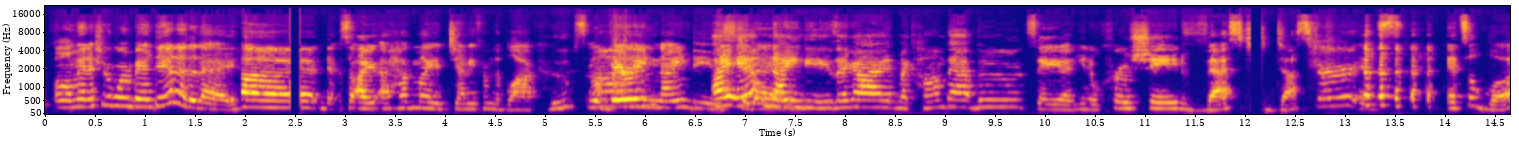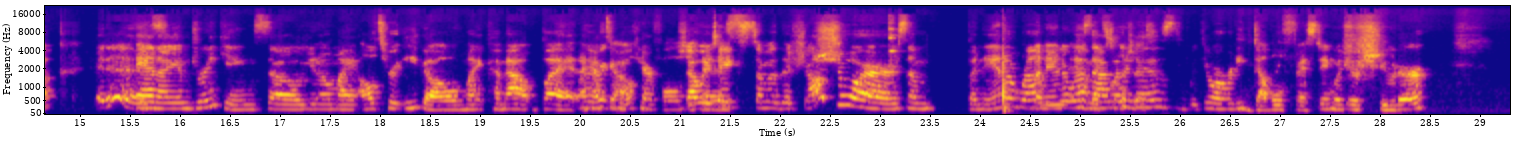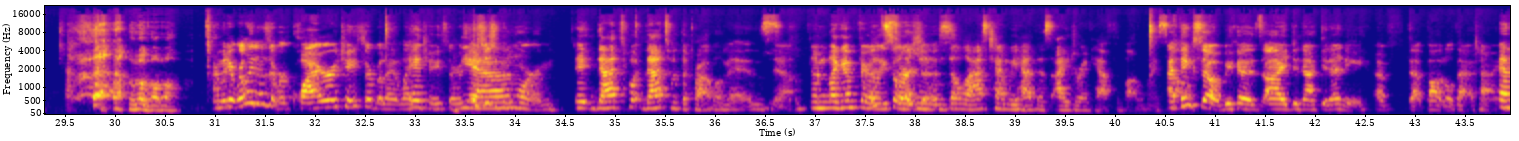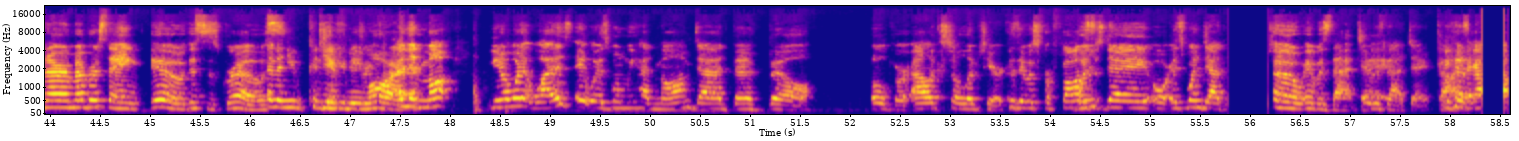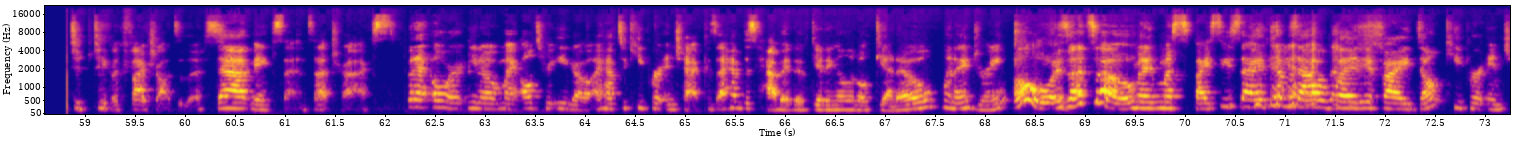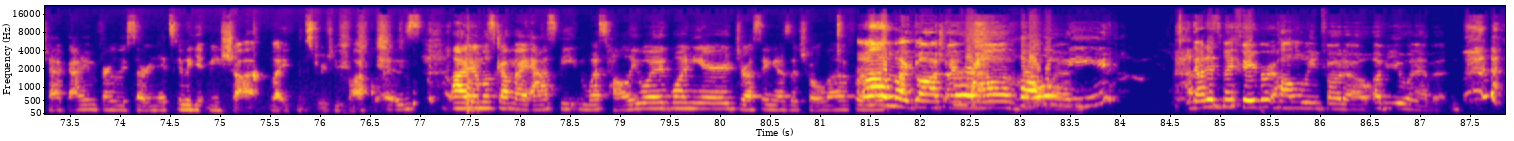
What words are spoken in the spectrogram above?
Oh man, I should have worn bandana today. Uh, no, so I, I have my Jenny from the Block hoops. You're on. very 90s. I am 90s. I got my combat boots, a uh, you know crocheted vest duster. It's, it's a look, It is. and I am drinking, so you know my alter ego might come out, but I have to go. be careful. Shall we take some of the shots? Sure, some banana rum. Banana rum. Is that what it delicious. is? You're already double fisting with your shooter. I mean, it really doesn't require a chaser, but I like It- chasers. It's just warm. It, that's what that's what the problem is. Yeah. I'm like I'm fairly It's certain delicious. the last time we had this, I drank half the bottle myself. I think so because I did not get any of that bottle that time. And I remember saying, "Ew, this is gross." and then you continued Give me more. And then mom, you know what it was? It was when we had mom, dad, Bev, Bill over. Alex still lived here because it was for Father's Day or it's when dad. oh, it was that day. It was that day Got because it. I got to take like five shots of this. That makes sense. That tracks. But I, or you know, my alter ego, I have to keep her in check because I have this habit of getting a little ghetto when I drink. oh, is that so? my, my spicy side comes out, but if I don't keep her in check, I am fairly certain it's going to get me shot like Mr. Tupac was. I almost got my ass beat in West Hollywood one year dressing as a chola for, Oh my gosh, I love that one. Halloween. That is my favorite Halloween photo of you and Evan.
